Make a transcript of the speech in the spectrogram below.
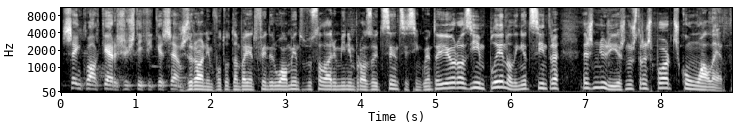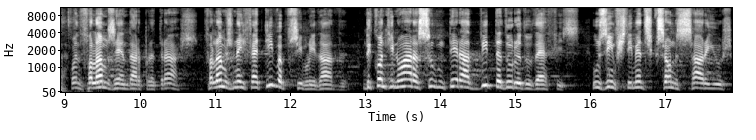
sem qualquer justificação. Jerónimo voltou também a defender o aumento do salário mínimo para os 850 euros e, em plena linha de Sintra, as melhorias nos transportes com um alerta. Quando falamos em andar para trás, falamos na efetiva possibilidade de continuar a submeter à ditadura do déficit os investimentos que são necessários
